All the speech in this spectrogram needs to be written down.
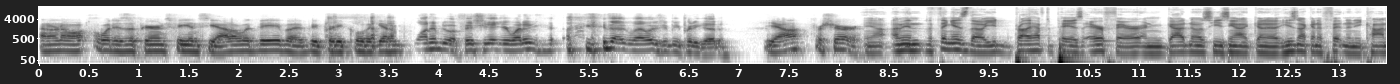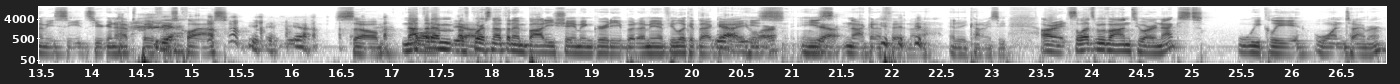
I don't know what his appearance fee in Seattle would be, but it'd be pretty cool to get him. Want him to officiate your wedding? that, that would be pretty good. Yeah, for sure. Yeah, I mean the thing is though, you'd probably have to pay his airfare, and God knows he's not gonna he's not gonna fit in an economy seat, so you're gonna have to pay first Yeah. class. yeah. So not that I'm, of course, not that I'm body shaming Gritty, but I mean if you look at that guy, you he's are. he's Yeah. not gonna fit in, a, in an economy seat. All right, so let's move on to our next weekly one timer.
